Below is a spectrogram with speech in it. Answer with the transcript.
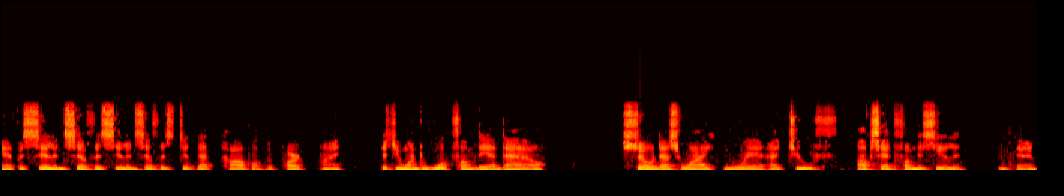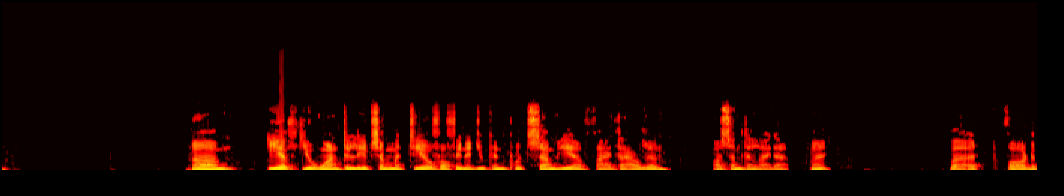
have a ceiling surface, ceiling surface just that top of the part, right? That you want to work from there down. So that's why where I choose offset from the ceiling. Okay. Um, if you want to leave some material for finish, you can put some here, 5000 or something like that, right? But for the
